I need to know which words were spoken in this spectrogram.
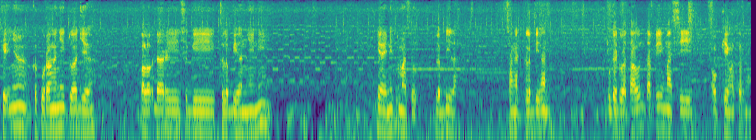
kayaknya kekurangannya itu aja ya. Kalau dari segi kelebihannya ini ya ini termasuk lebih lah. Sangat kelebihan. Udah dua tahun tapi masih oke okay motornya.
